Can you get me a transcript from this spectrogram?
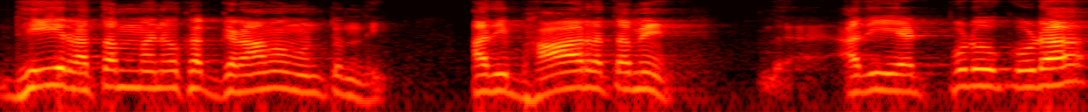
ధీరథం అని ఒక గ్రామం ఉంటుంది అది భారతమే. అది ఎప్పుడూ కూడా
